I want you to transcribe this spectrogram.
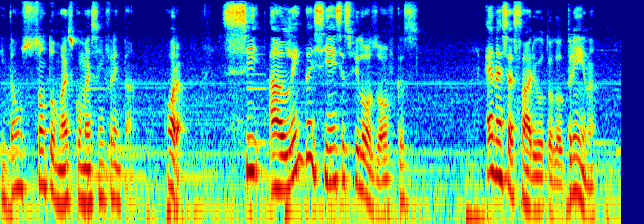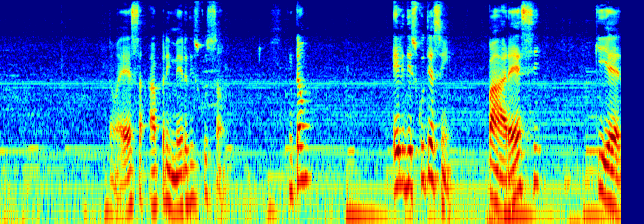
Então, São Tomás começa a enfrentar. Ora, se além das ciências filosóficas é necessário outra doutrina, então é essa a primeira discussão. Então, ele discute assim: parece que é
